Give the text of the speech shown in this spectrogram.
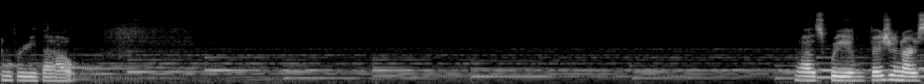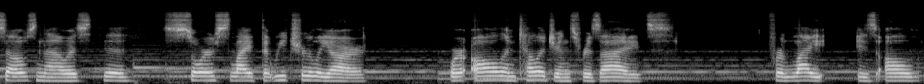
And breathe out. As we envision ourselves now as the source light that we truly are, where all intelligence resides, for light is all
